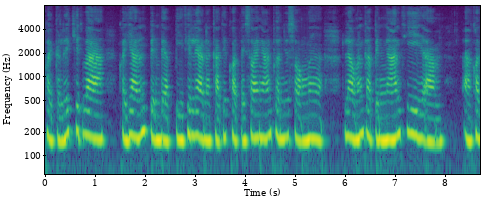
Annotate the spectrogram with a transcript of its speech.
คอยก็เลยคิดว่าขอยยานั้นเป็นแบบปีที่แล้วนะคะ ที่คอยไปซอยงานเพื่อนอยู่สองมือแล้วมันก็เป็นงานที่อ่าอ่าคอย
